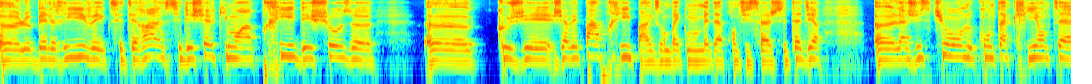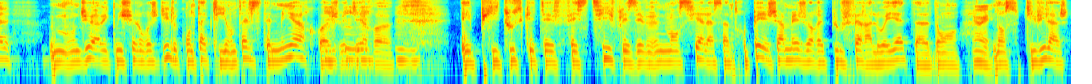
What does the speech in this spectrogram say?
euh, le Bellerive, etc. C'est des chefs qui m'ont appris des choses euh, que j'ai j'avais pas appris par exemple avec mon maître d'apprentissage. C'est-à-dire euh, la gestion le contact clientèle. Mon dieu avec Michel Rochdy le contact clientèle c'était le meilleur quoi je veux dire euh, et puis tout ce qui était festif les événementiels à Saint-Tropez jamais j'aurais pu le faire à Loyette euh, dans Oui. dans ce petit village.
